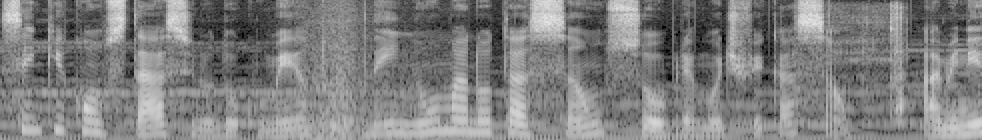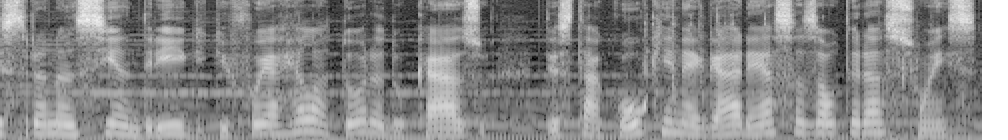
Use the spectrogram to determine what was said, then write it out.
sem que constasse no documento nenhuma anotação sobre a modificação. A ministra Nancy Andrighi, que foi a relatora do caso, destacou que negar essas alterações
